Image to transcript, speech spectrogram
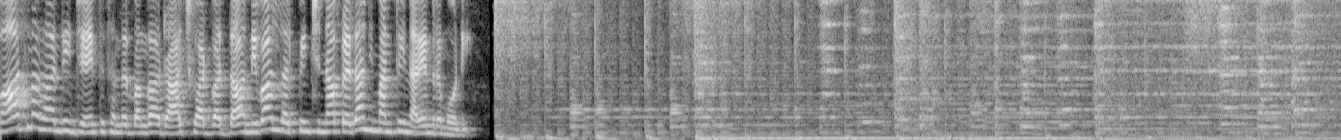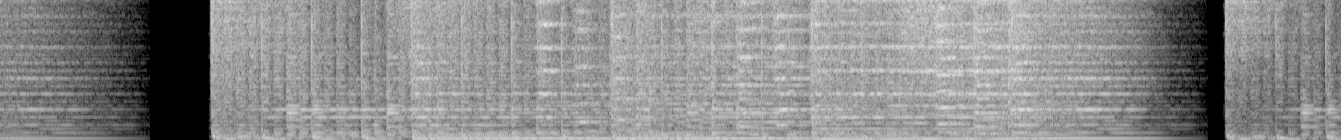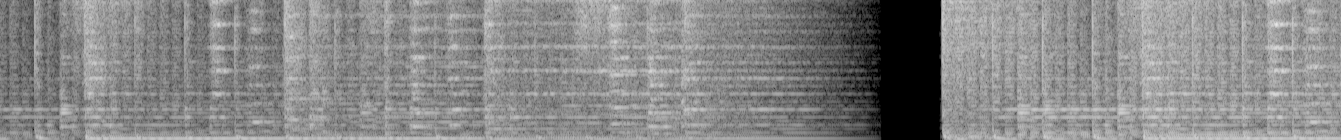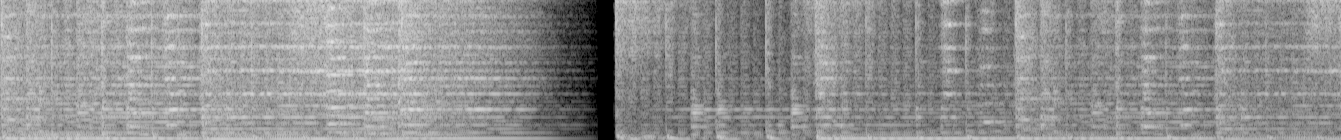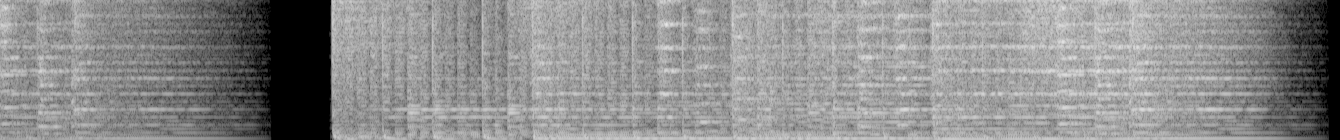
మహాత్మా గాంధీ జయంతి సందర్భంగా రాజ్ఘాట్ వద్ద నివాళులర్పించిన ప్రధాని మంత్రి నరేంద్ర మోడీ.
